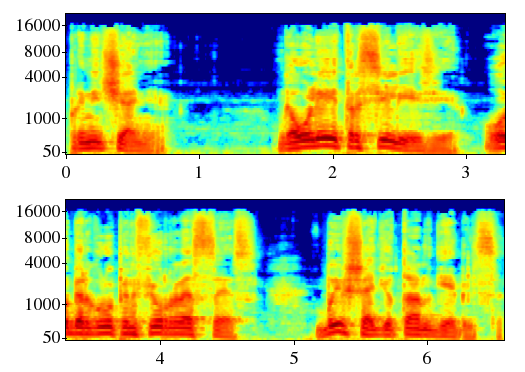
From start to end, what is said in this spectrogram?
Примечание. Гаулейтер Силезии, обергруппенфюрер СС, бывший адъютант Геббельса.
